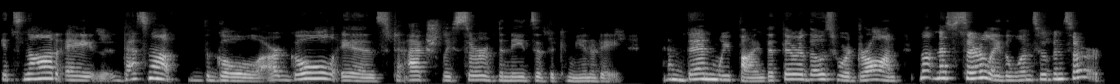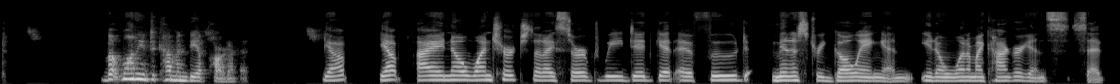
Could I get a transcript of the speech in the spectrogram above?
it's not a, that's not the goal. Our goal is to actually serve the needs of the community. And then we find that there are those who are drawn, not necessarily the ones who have been served. but wanting to come and be a part of it. Yep. Yep. I know one church that I served, we did get a food ministry going. And, you know, one of my congregants said,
